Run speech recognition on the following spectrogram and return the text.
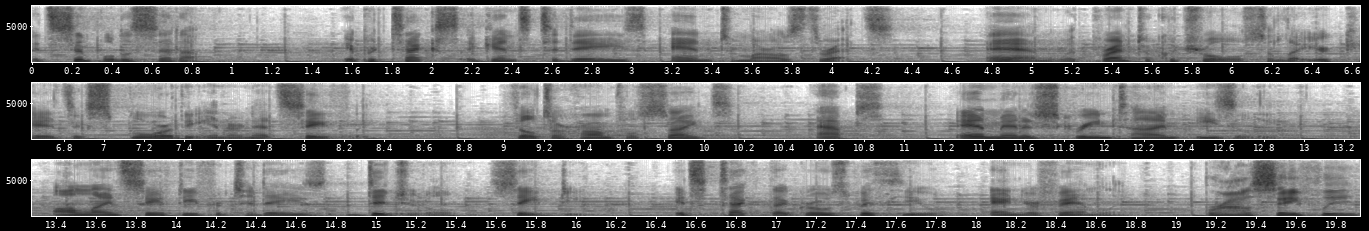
It's simple to set up. It protects against today's and tomorrow's threats, and with parental controls to let your kids explore the internet safely, filter harmful sites, apps, and manage screen time easily. Online safety for today's digital safety. It's tech that grows with you and your family. Browse safely,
